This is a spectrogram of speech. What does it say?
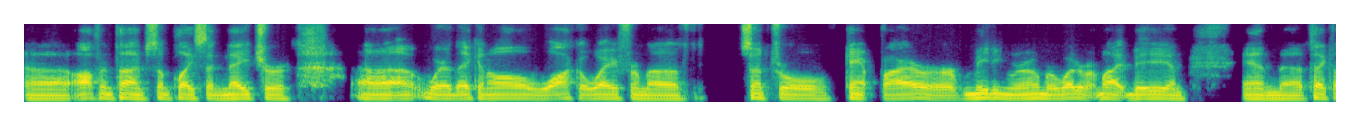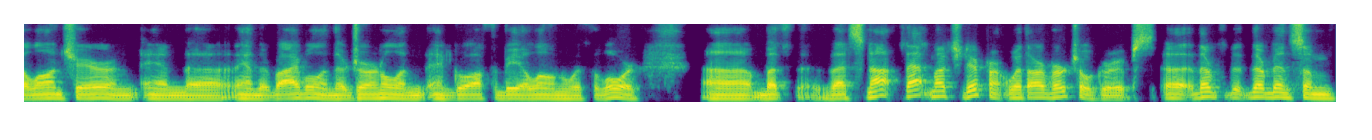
uh, oftentimes someplace in nature, uh, where they can all walk away from a central campfire or meeting room or whatever it might be, and and uh, take a lawn chair and and uh, and their Bible and their journal and and go off to be alone with the Lord. Uh, but that's not that much different with our virtual groups. Uh, there there've been some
